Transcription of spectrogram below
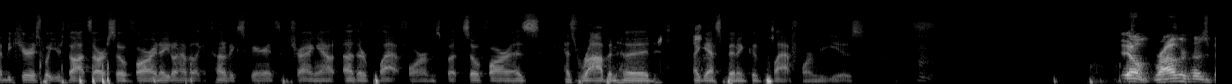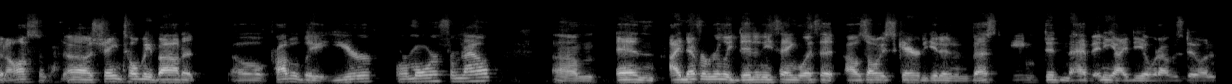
I'd be curious what your thoughts are so far. I know you don't have like a ton of experience of trying out other platforms, but so far has has Robinhood, I guess, been a good platform to use? You know, Robinhood's been awesome. Uh, Shane told me about it. Oh, probably a year or more from now. Um, and I never really did anything with it. I was always scared to get into investing. Didn't have any idea what I was doing.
